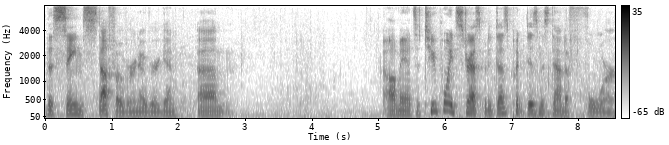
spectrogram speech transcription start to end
the same stuff over and over again. Um, Oh man, it's a two point stress, but it does put Dismas down to four.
